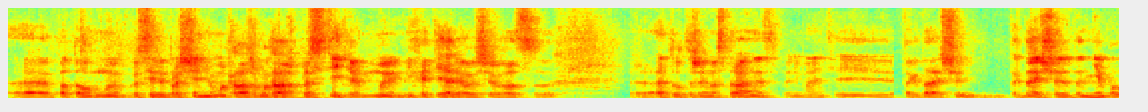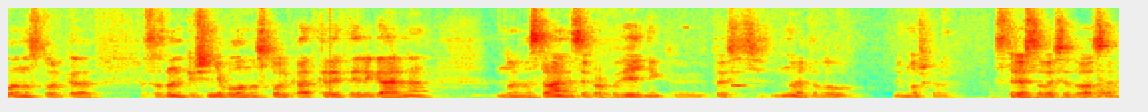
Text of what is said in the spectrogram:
э, потом мы просили прощения Махараджа. Махарадж, простите, мы не хотели вообще вас... э, А тут же иностранец, понимаете. И тогда еще, тогда еще это не было настолько... Сознание Кришны не было настолько открыто и легально. Ну, иностранец и проповедник. э, То есть, ну, это был немножко стрессовая ситуация.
